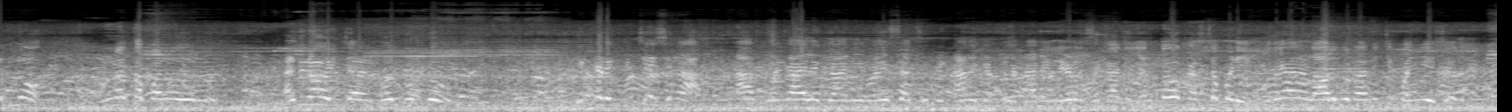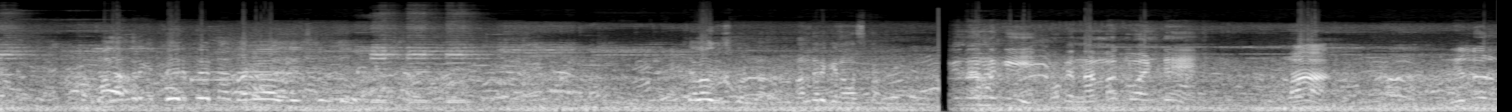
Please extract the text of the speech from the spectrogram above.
ఎన్నో ఉన్నత పనులు అధిరోహించాలని కోరుకుంటూ ఇక్కడికి ఇచ్చేసిన నా పిల్లకాయలకు కానీ వైఎస్ఆర్సీపీ కార్యకర్తలకు కానీ లీడర్స్ కానీ ఎంతో కష్టపడి ఉదయాన్నే నాలుగున్నర నుంచి పనిచేశారు. వాళ్ళందరికీ పేరు పేరున ధన్యవాదాలు తెలుసుకుంటూ సెలవు తీసుకుంటారు అందరికీ నమస్కారం. జగనన్నకి ఒక నమ్మకం అంటే మా నెల్లూరు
